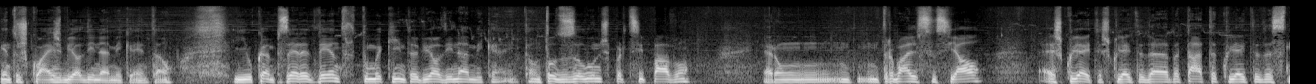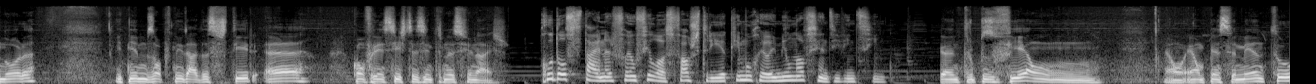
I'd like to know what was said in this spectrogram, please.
entre os quais biodinâmica. Então, e o campus era dentro de uma quinta biodinâmica. Então todos os alunos participavam. Era um, um, um trabalho social. As colheitas, colheita da batata, colheita da cenoura, e tínhamos a oportunidade de assistir a conferencistas internacionais. Rudolf Steiner foi um filósofo austríaco e morreu em 1925. A antroposofia é um, é um, é um pensamento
